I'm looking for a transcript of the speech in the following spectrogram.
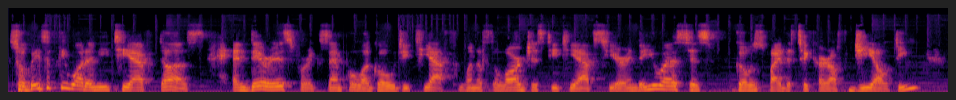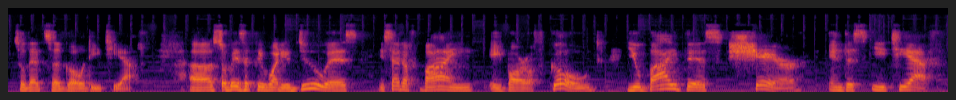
So basically what an etf does and there is for example a gold etf one of the largest etfs here in the us is goes by the ticker of gld so that's a gold etf uh, so basically, what you do is instead of buying a bar of gold, you buy this share in this ETF.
